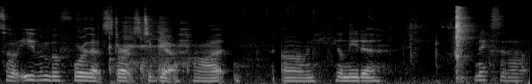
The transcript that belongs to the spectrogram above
So even before that starts to get hot, um, you'll need to mix it up.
